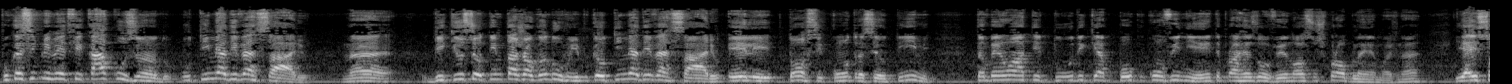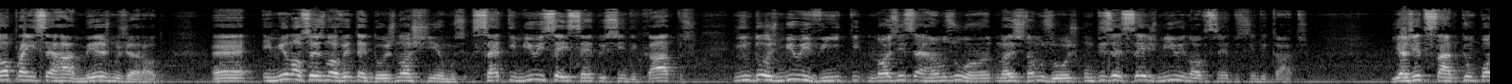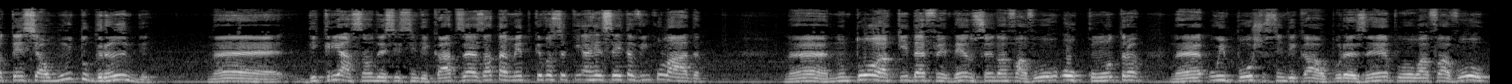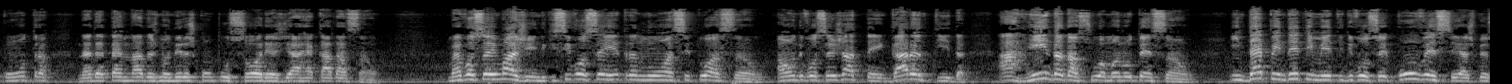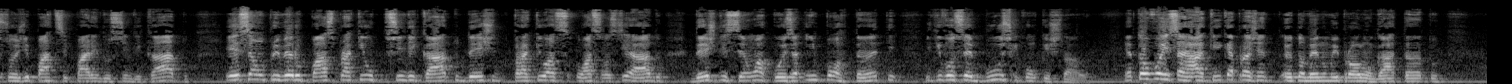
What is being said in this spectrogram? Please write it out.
Porque simplesmente ficar acusando o time adversário né, de que o seu time está jogando ruim, porque o time adversário ele torce contra seu time, também é uma atitude que é pouco conveniente para resolver nossos problemas. Né? E aí, só para encerrar mesmo, Geraldo, é, em 1992 nós tínhamos 7.600 sindicatos e em 2020 nós encerramos o ano, nós estamos hoje com 16.900 sindicatos. E a gente sabe que um potencial muito grande né, de criação desses sindicatos é exatamente porque você tinha a receita vinculada. Né? Não estou aqui defendendo, sendo a favor ou contra né, o imposto sindical, por exemplo, ou a favor ou contra né, determinadas maneiras compulsórias de arrecadação. Mas você imagine que se você entra numa situação onde você já tem garantida a renda da sua manutenção, independentemente de você convencer as pessoas de participarem do sindicato, esse é um primeiro passo para que o sindicato deixe, para que o, associado deixe de ser uma coisa importante e que você busque conquistá-la. Então eu vou encerrar aqui, que é para gente, eu também não me prolongar tanto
